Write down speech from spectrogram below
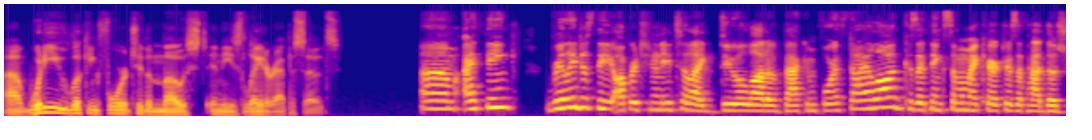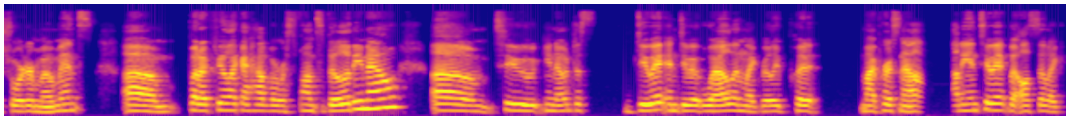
uh, what are you looking forward to the most in these later episodes? Um, I think really just the opportunity to like do a lot of back and forth dialogue because I think some of my characters have had those shorter moments. Um, but I feel like I have a responsibility now um, to you know just do it and do it well and like really put my personality into it, but also like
